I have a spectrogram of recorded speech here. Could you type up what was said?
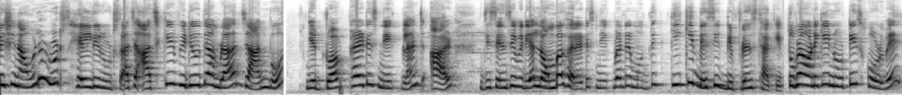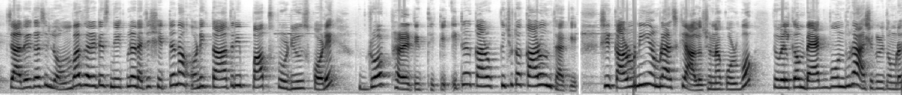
বেশি না হলে রুটস হেলদি রুটস আচ্ছা আজকের ভিডিওতে আমরা জানব যে ড্রপ ভ্যারাইটি স্নেক প্ল্যান্ট আর যে সেন্সিভেরিয়া, লম্বা ভ্যারাইটি স্নেক প্ল্যান্টের মধ্যে কী কী বেসিক ডিফারেন্স থাকে? তোমরা অনেকেই নোটিস করবে যাদের কাছে লম্বা ভ্যারাইটি স্নেক প্ল্যান্ট আছে, সেটা না অনেক তাড়াতাড়ি পাপস প্রডিউস করে ড্রপ ভ্যারাইটির থেকে। এটার কারও কিছুটা কারণ থাকে। সেই কারণেই আমরা আজকে আলোচনা করব। তো ওয়েলকাম ব্যাক বন্ধুরা, আশা করি তোমরা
